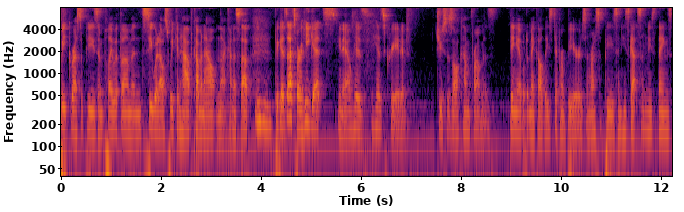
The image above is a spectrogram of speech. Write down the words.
tweak recipes and play with them and see what else we can have coming out and that kind of stuff. Because that's where he gets, you know, his his creative juices all come from is being able to make all these different beers and recipes and he's got some new things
